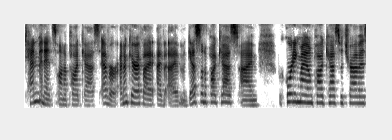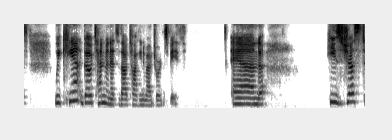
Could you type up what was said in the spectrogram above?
10 minutes on a podcast ever. I don't care if I, I've, I'm a guest on a podcast, I'm recording my own podcast with Travis. We can't go 10 minutes without talking about Jordan Spieth. And he's just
